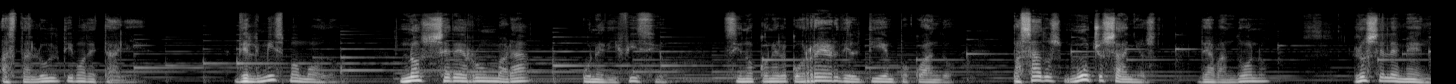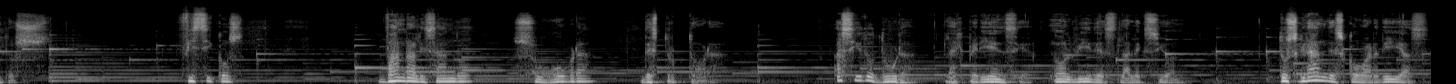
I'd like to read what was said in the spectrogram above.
hasta el último detalle. Del mismo modo, no se derrumbará un edificio, sino con el correr del tiempo cuando, pasados muchos años de abandono, los elementos físicos van realizando su obra destructora. Ha sido dura la experiencia, no olvides la lección. Tus grandes cobardías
